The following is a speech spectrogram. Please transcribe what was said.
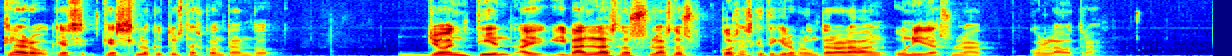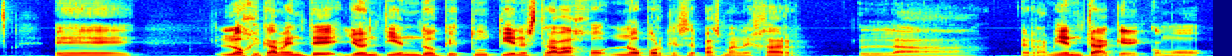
Claro, ¿qué es, es lo que tú estás contando? Yo entiendo, y van las dos, las dos cosas que te quiero preguntar ahora van unidas una con la otra. Eh, lógicamente, yo entiendo que tú tienes trabajo no porque sepas manejar la herramienta, que como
